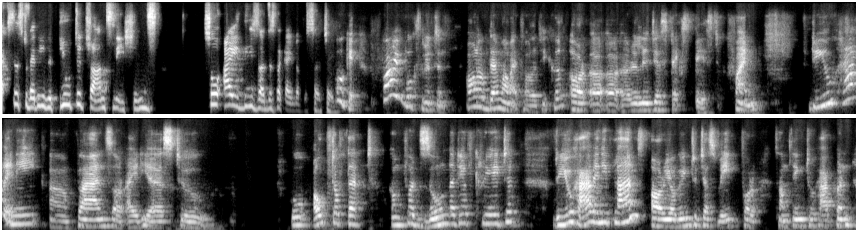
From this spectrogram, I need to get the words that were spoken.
access to very reputed translations so i these are just the kind of research. Okay, five books written. All of them are mythological or uh, uh, uh, religious text based. Fine. Do you have any uh, plans or ideas to go out of that comfort zone that you have created? Do you have any plans, or you're going to just wait for something to happen?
